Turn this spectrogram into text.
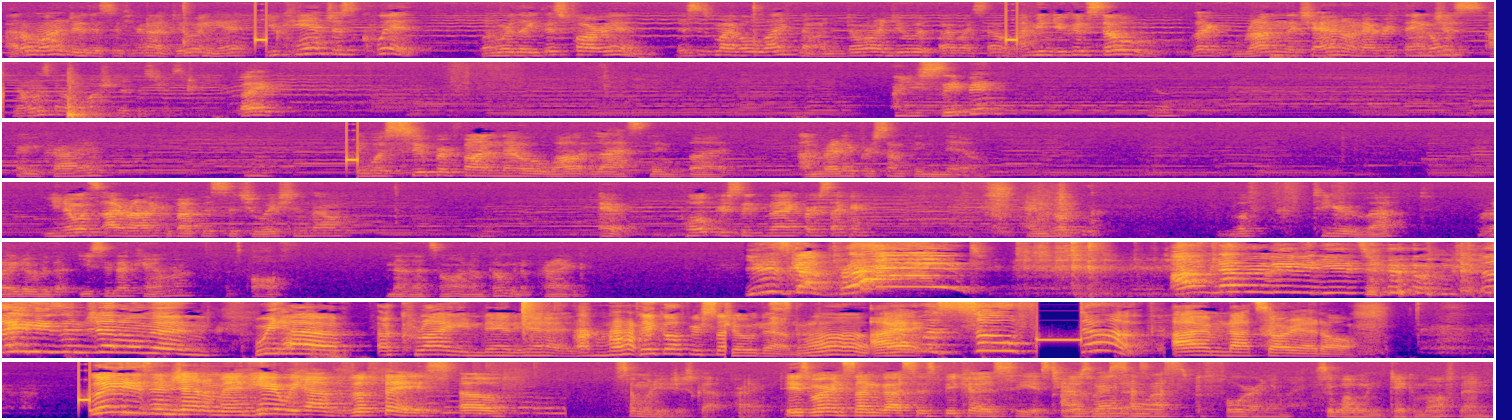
I don't want to do this if you're not doing it. You can't just quit when we're like this far in. This is my whole life now, and I don't want to do it by myself. I mean, you can still like run the channel and everything. Just no one's gonna watch it if it's just. like. Are you sleeping? No. Are you crying? It was super fun though while it lasted, but I'm ready for something new. You know what's ironic about this situation though? Here, pull up your sleeping bag for a second. And look look to your left, right over there. You see that camera? It's off. No, that's on. I'm filming a prank. You just got pranked! I'm never leaving YouTube! Ladies and gentlemen, we have a crying Danny Edge. I'm not. Take off your son. Show them. Stop. I, That was so f***ed up. I am not sorry at all. Ladies and gentlemen, here we have the face of someone who just got pranked. He's wearing sunglasses because he tears I was wearing sunglasses before anyway, So why wouldn't you take them off then?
